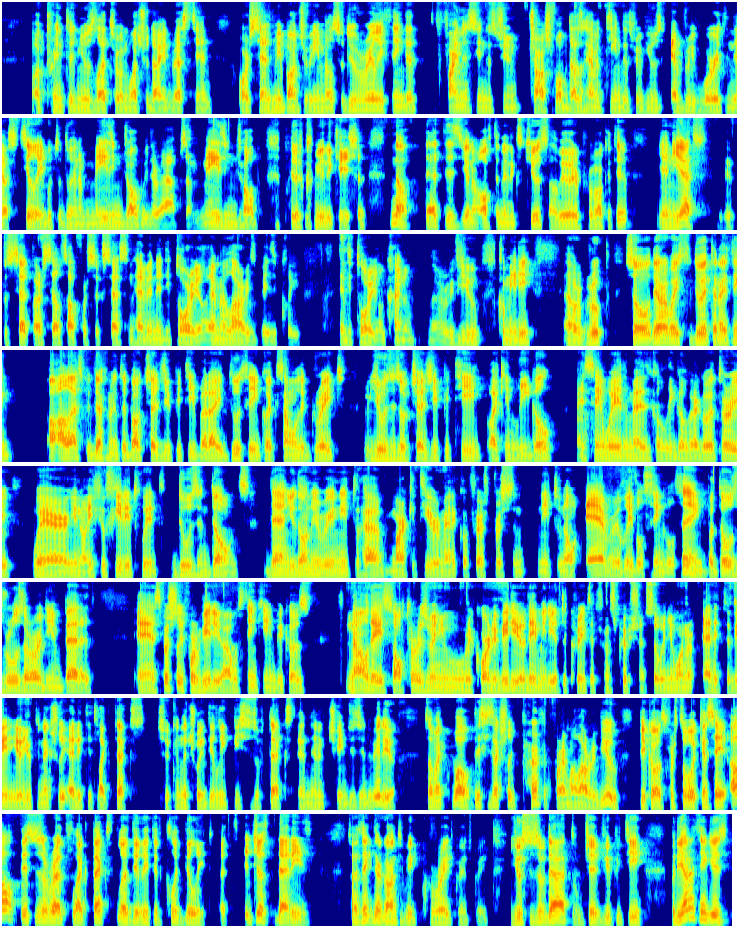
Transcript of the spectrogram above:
a printed newsletter on what should I invest in, or sends me a bunch of emails. So do you really think that finance industry and Charles Schwab doesn't have a team that reviews every word and they're still able to do an amazing job with their apps, amazing job with their communication? No, that is, you know, often an excuse. I'll be very provocative. And yes, we have to set ourselves up for success and have an editorial. MLR is basically editorial kind of uh, review committee uh, or group. So there are ways to do it. And I think I'll ask you definitely about ChatGPT, but I do think like some of the great uses of ChatGPT, like in legal, in the same way the medical, legal, regulatory, where you know if you feed it with do's and don'ts, then you don't really need to have marketeer, or medical affairs person need to know every little single thing, but those rules are already embedded. And especially for video, I was thinking because nowadays software is when you record a video, they immediately create a transcription. So when you want to edit a video, you can actually edit it like text. So you can literally delete pieces of text and then it changes in the video. So I'm like, whoa, this is actually perfect for MLR review because first of all, it can say, oh, this is a red flag text. Let's delete it. Click delete. It's, it's just that easy. So I think they're going to be great, great, great uses of that, of GPT. But the other thing is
